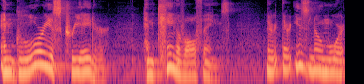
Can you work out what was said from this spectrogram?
and glorious Creator and King of all things. There, there is no more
